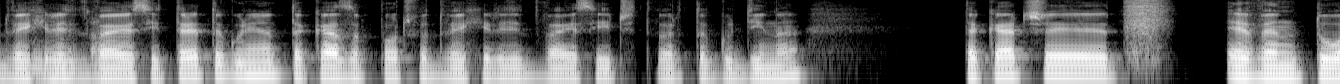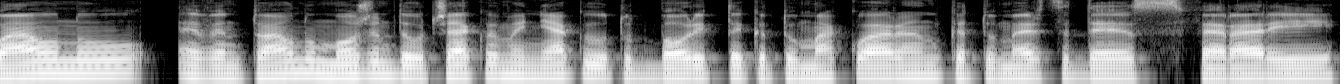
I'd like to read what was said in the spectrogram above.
2023 година, така започва 2024 година. Така че евентуално, евентуално можем да очакваме някои от отборите като Макларен, като Мерцедес, Ферари,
